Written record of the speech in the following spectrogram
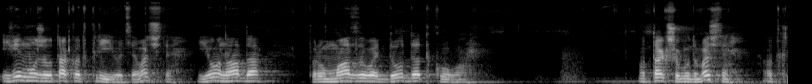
і він може отак от клеюватися. Бачите? Його треба промазувати додатково. Отак, що буде, бачите? От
